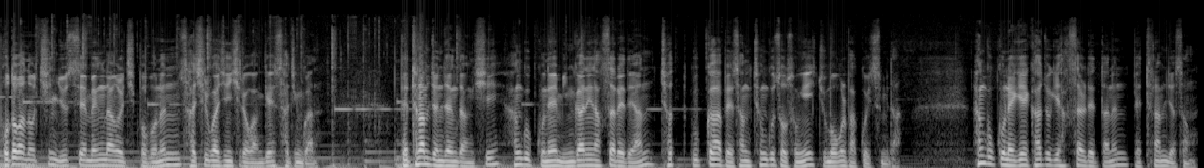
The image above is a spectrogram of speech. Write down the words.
보도가 놓친 뉴스의 맥락을 짚어보는 사실과 진실의 관계 사진관. 베트남 전쟁 당시 한국군의 민간인 학살에 대한 첫 국가 배상 청구 소송이 주목을 받고 있습니다. 한국군에게 가족이 학살됐다는 베트남 여성.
